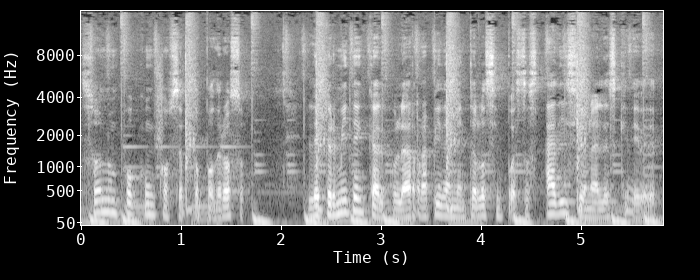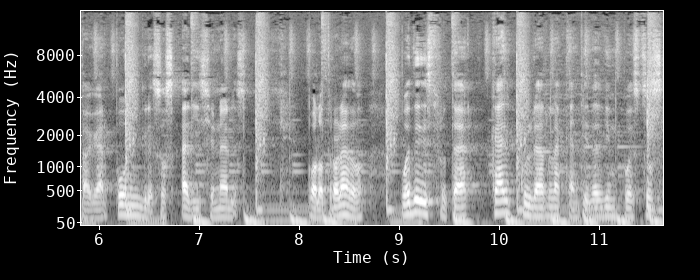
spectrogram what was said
son un poco un concepto poderoso. Le permiten calcular rápidamente los impuestos adicionales que debe de pagar por ingresos adicionales. Por otro lado, puede disfrutar calcular la cantidad de impuestos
